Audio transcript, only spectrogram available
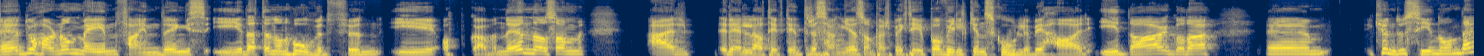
eh, du har noen main findings i dette, noen hovedfunn i oppgaven din, og som er relativt interessante som perspektiv på hvilken skole vi har i dag. Og da eh, kunne du si noe om det?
